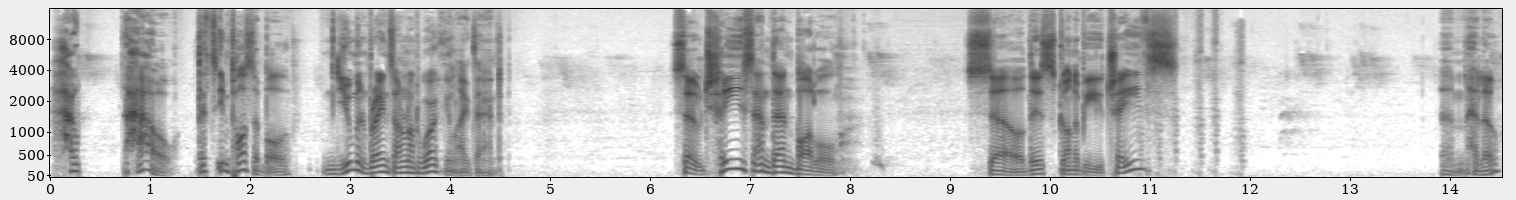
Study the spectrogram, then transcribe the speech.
How how? That's impossible. Human brains are not working like that. So cheese and then bottle. So this gonna be cheese. Um, hello?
